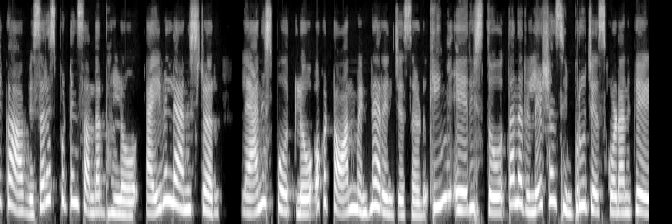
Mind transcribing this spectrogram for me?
ఇక విసరస్ పుట్టిన సందర్భంలో టైవిన్ లానిస్టర్ లానిస్పోర్ట్లో ఒక టోర్నమెంట్ని అరేంజ్ చేశాడు. కింగ్ ఏరిస్తో తన రిలేషన్స్ ఇంప్రూవ్ చేసుకోవడానికే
